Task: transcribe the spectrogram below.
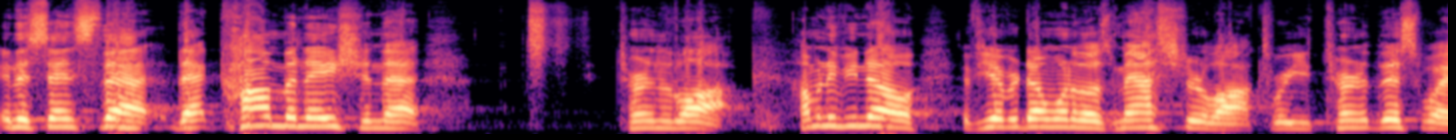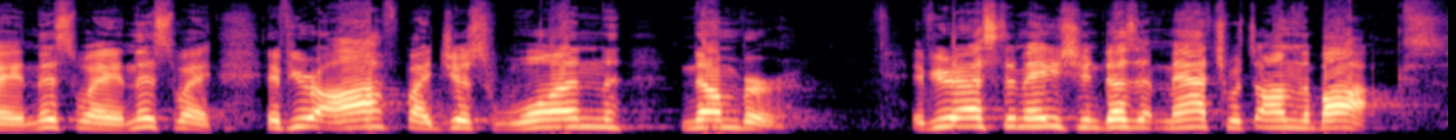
in a sense that that combination that turn the lock. How many of you know if you ever done one of those master locks where you turn it this way and this way and this way, if you're off by just one number, if your estimation doesn't match what's on the box,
